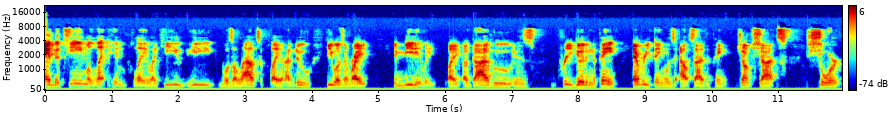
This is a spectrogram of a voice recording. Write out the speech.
and the team let him play. Like he he was allowed to play and i knew he wasn't right immediately. Like a guy who is pretty good in the paint everything was outside the paint. Jump shots short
